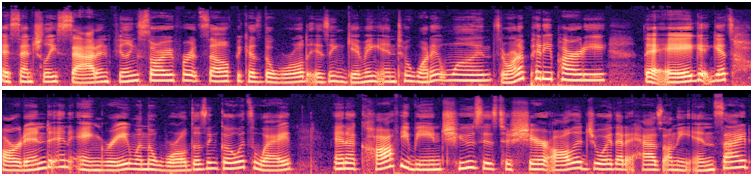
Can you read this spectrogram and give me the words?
essentially sad and feeling sorry for itself because the world isn't giving into what it wants, throwing a pity party. The egg gets hardened and angry when the world doesn't go its way. And a coffee bean chooses to share all the joy that it has on the inside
